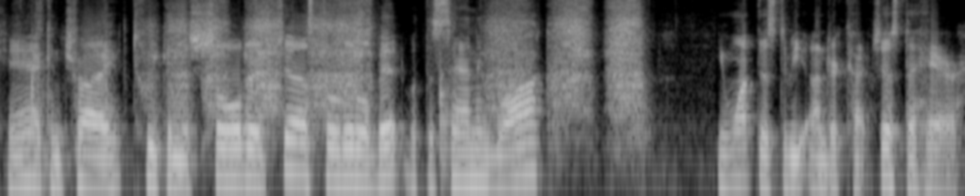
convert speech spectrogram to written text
Okay, I can try tweaking the shoulder just a little bit with the sanding block. You want this to be undercut just a hair.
